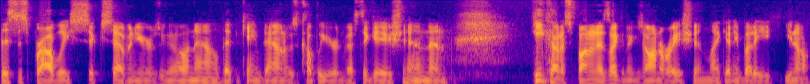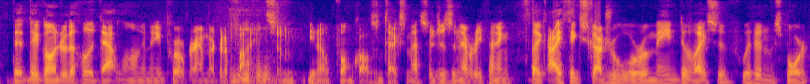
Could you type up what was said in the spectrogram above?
this is probably six, seven years ago now that came down. It was a couple year investigation. And he kind of spun it as like an exoneration, like anybody, you know, they, they go under the hood that long in any program, they're going to find mm-hmm. some, you know, phone calls and text messages and everything. Like I think Scott Drew will remain divisive within the sport.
